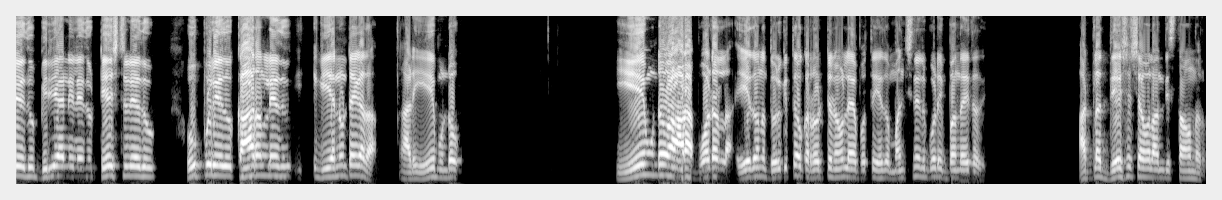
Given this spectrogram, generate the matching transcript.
లేదు బిర్యానీ లేదు టేస్ట్ లేదు ఉప్పు లేదు కారం లేదు ఇవన్నీ ఉంటాయి కదా. ఆడ ఏముండవు. ఏముండవు ఆడ బోర్డర్లో. ఏదైనా దొరికితే ఒక రొట్టెనో లేకపోతే ఏదో మంచినీళ్ళు కూడా ఇబ్బంది అవుతుంది. అట్లా దేశ సేవలు అందిస్తా ఉన్నారు.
